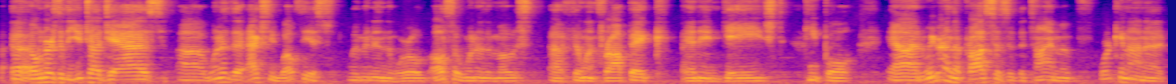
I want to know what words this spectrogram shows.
uh, owners of the Utah Jazz, uh, one of the actually wealthiest women in the world, also one of the most uh, philanthropic and engaged people. And we were in the process at the time of working on a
